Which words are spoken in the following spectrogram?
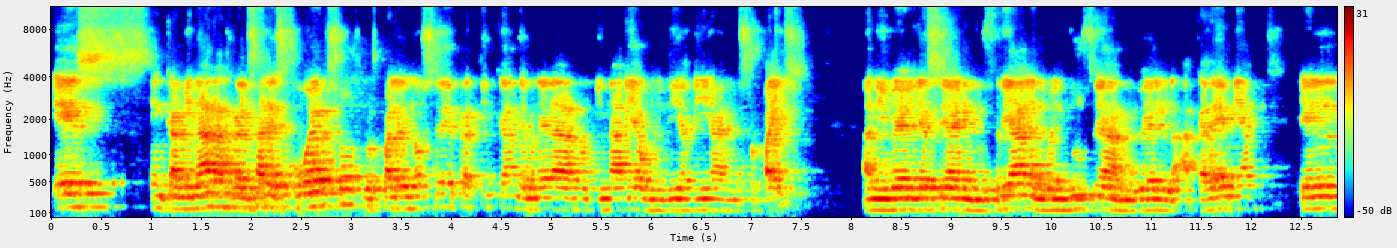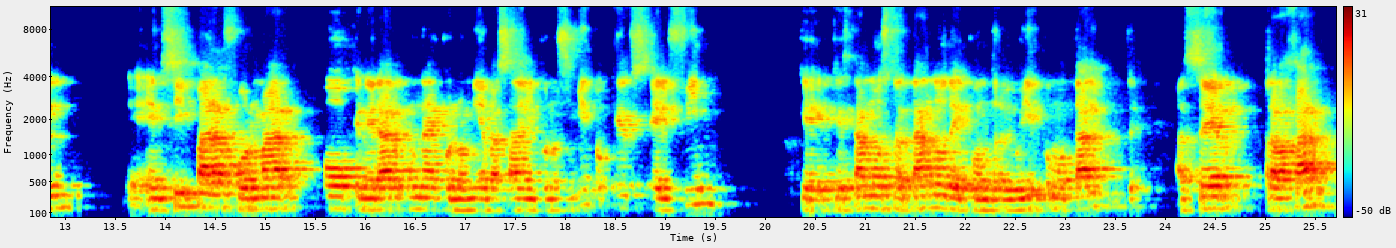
es encaminar a realizar esfuerzos, los cuales no se practican de manera rutinaria o en el día a día en nuestro país, a nivel ya sea industrial, a nivel industria, a nivel academia, en, en sí para formar o generar una economía basada en el conocimiento, que es el fin que, que estamos tratando de contribuir como tal, hacer trabajar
